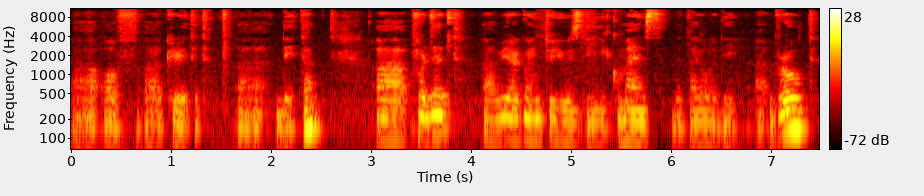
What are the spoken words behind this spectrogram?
uh, of uh, created data. for that, we are going to use the commands that I already wrote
